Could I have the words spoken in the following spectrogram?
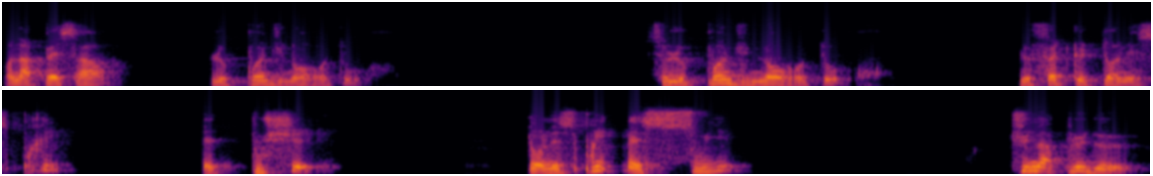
on appelle ça le point du non-retour. C'est le point du non-retour. Le fait que ton esprit est touché, ton esprit est souillé. Tu n'as plus de,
